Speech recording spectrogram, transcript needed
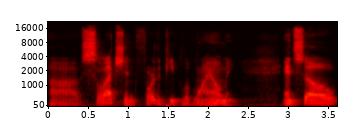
uh, selection for the people of Wyoming. And so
